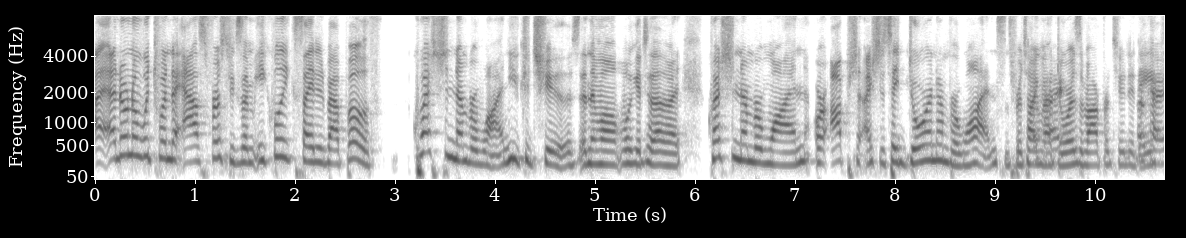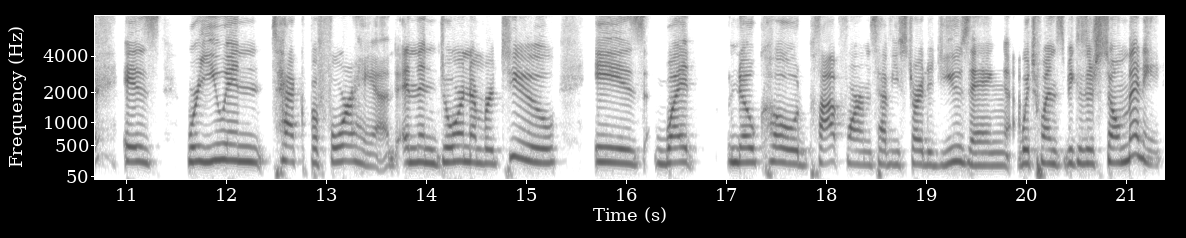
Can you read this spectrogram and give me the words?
I, I don't know which one to ask first because I'm equally excited about both question number one, you could choose, and then we'll we'll get to the other one. Question number one, or option, I should say, door number one, since we're talking okay. about doors of opportunity, okay. is were you in tech beforehand? And then door number two is what no code platforms have you started using? Which ones? Because there's so many.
